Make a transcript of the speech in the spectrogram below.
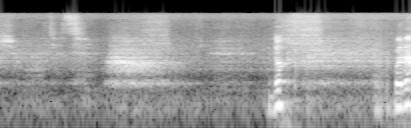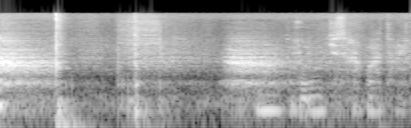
Всё, молодец. Вдох. Выдох. Вот, в руки срабатывает.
